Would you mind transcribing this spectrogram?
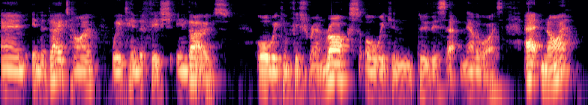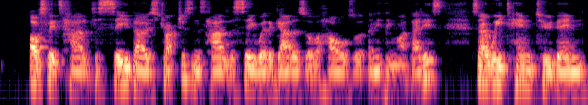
And in the daytime, we tend to fish in those. Or we can fish around rocks, or we can do this, that, and otherwise. At night, obviously it's harder to see those structures and it's harder to see where the gutters or the holes or anything like that is. So we tend to then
